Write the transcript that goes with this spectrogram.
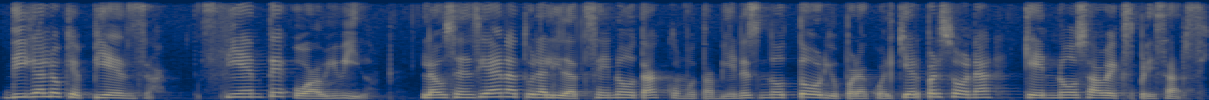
Diga lo que piensa, siente o ha vivido. La ausencia de naturalidad se nota, como también es notorio para cualquier persona que no sabe expresarse.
